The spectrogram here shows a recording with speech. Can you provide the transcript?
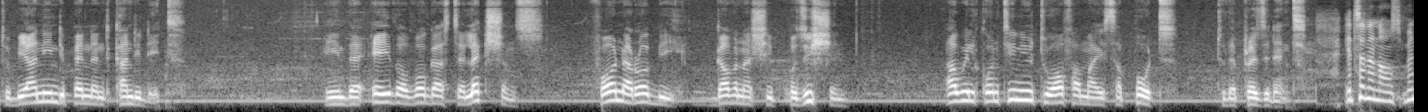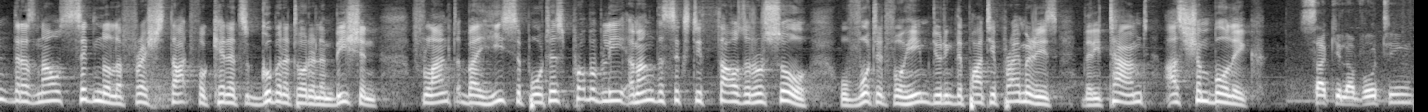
to be an independent candidate in the 8th of August elections for Nairobi governorship position, I will continue to offer my support to the president. It's an announcement that has now signaled a fresh start for Kenneth's gubernatorial ambition, flanked by his supporters, probably among the 60,000 or so who voted for him during the party primaries that he termed as shambolic. circular voting,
